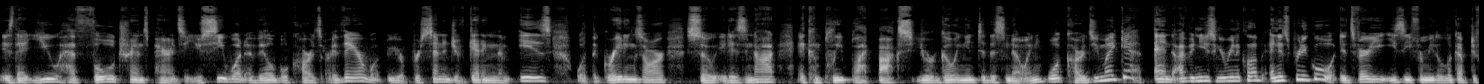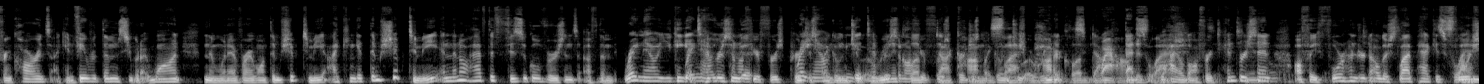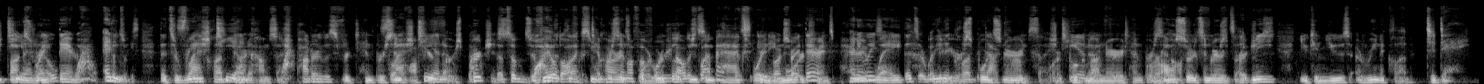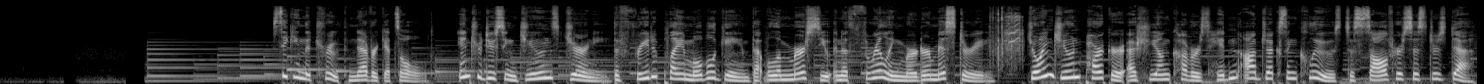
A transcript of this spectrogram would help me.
is that you have full transparency. You see what available cards are there, what your percentage of getting them is, what the gradings are. So it is not a complete black box. You're going into this knowing what cards you might get. And I've been using Arena Club and it's pretty cool. It's very easy for me to look up different cards. I can favorite them, see what I want. And then whenever I want them shipped to me, I can get them shipped to me and then I'll have the physical versions of them. Right now, you can get Right 10% off your first purchase right by going to can get 10% off your first purchase arenaclub.com slash potterclub. Wow, that is a wild offer. 10% off a $400 slab pack is 40 Slash bucks right there. Wow. Anyways, that's Slash arenaclub.com TNO. slash potterless for 10% Slash off your TNO. first Wow. purchase. That's a so if you wild want offer. collect some 10% cards off a or rip $400 open some slab pack, packs that's 40 in a more right there. transparent Anyways, way, that's whether you're a sports arenaclub.com nerd slash or a TNO Pokemon for nerd or all sorts of nerds first like me, you can use Arena Club today. Seeking the truth never gets old. Introducing June's Journey, the free to play mobile game that will immerse you in a thrilling murder mystery. Join June Parker as she uncovers hidden objects and clues to solve her sister's death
